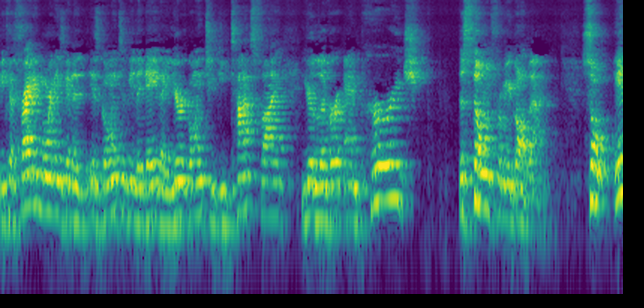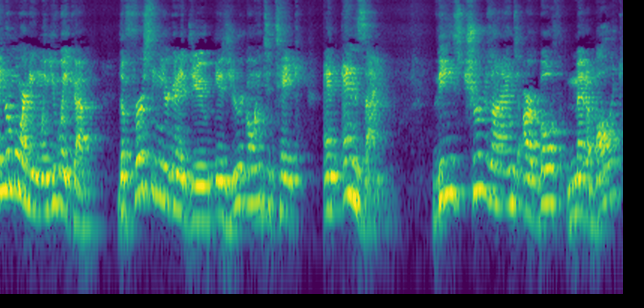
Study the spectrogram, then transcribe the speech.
because Friday morning is, gonna, is going to be the day that you're going to detoxify your liver and purge the stones from your gallbladder. So in the morning when you wake up, the first thing you're going to do is you're going to take an enzyme. These TrueZymes are both metabolic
